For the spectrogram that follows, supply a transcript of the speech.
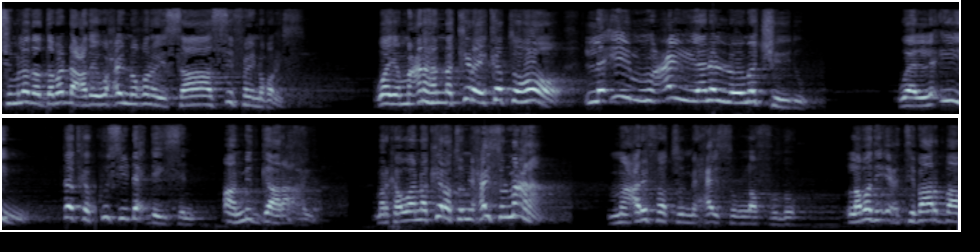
jumlada daba dhacday waxay noqonaysaa sifay noqonaysaa. Waayo macnaha nakiray ka tahoo la'iim mucayana looma jeedo. Waa la'iim dadka ku sii dhex daysan aan mid gaara ahayn. Marka waa nakiratun min xaysu almacnaa macrifatun min xaysu lafdu. Labadii ictibaar baa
